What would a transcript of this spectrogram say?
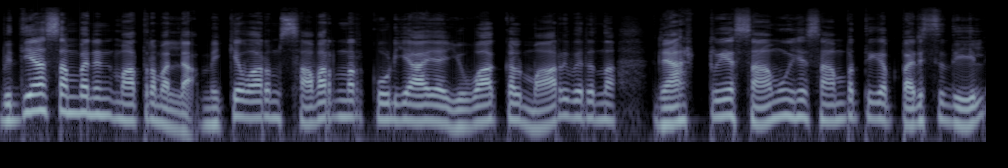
വിദ്യാസമ്പന്നൻ മാത്രമല്ല മിക്കവാറും സവർണർ കൂടിയായ യുവാക്കൾ മാറിവരുന്ന രാഷ്ട്രീയ സാമൂഹ്യ സാമ്പത്തിക പരിസ്ഥിതിയിൽ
